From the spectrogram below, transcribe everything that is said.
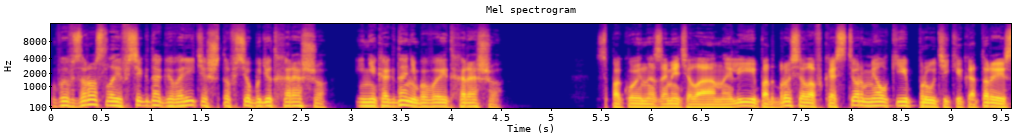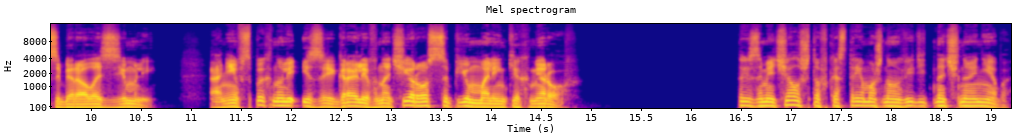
«Вы взрослые всегда говорите, что все будет хорошо, и никогда не бывает хорошо», — спокойно заметила Аннели и подбросила в костер мелкие прутики, которые собирала с земли. Они вспыхнули и заиграли в ночи россыпью маленьких миров. «Ты замечал, что в костре можно увидеть ночное небо?»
